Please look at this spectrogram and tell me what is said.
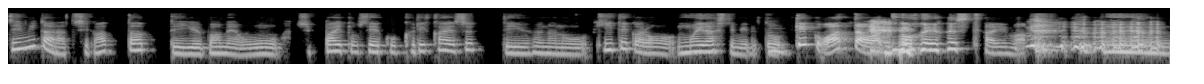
てみたら違ったっていう場面を失敗と成功を繰り返すっっていう風なのを聞いてから思い出してみると、うん、結構あったわ って思いました、今。うん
